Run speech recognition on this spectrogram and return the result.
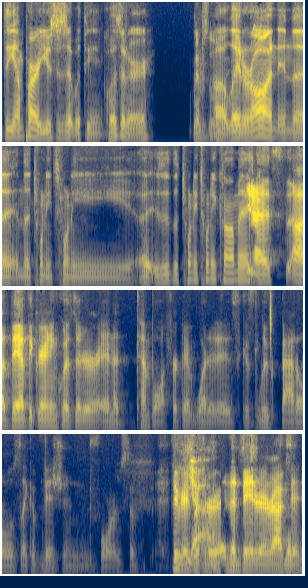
the Empire uses it with the Inquisitor Absolutely. uh, later on in the in the 2020. Uh, is it the 2020 comic? Yes, uh, they have the Grand Inquisitor in a temple. I forget what it is because Luke battles like a vision force of the Grand Yeah. Inquisitor, and then Vader interacts in,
